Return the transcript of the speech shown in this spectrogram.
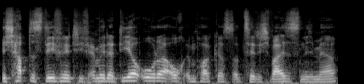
Ich habe das definitiv entweder dir oder auch im Podcast erzählt, ich weiß es nicht mehr.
